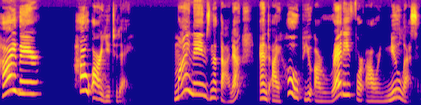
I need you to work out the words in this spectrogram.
Hi there! How are you today? My name's Natalia, and I hope you are ready for our new lesson.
